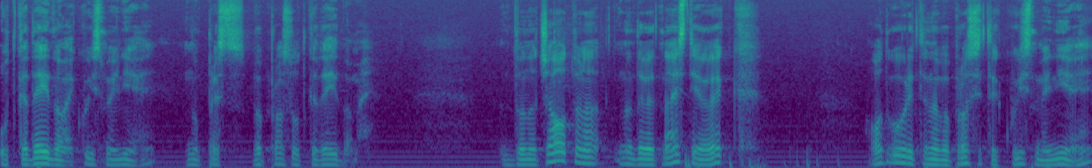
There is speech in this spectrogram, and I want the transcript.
откъде идваме, кои сме ние, но през въпроса откъде идваме. До началото на, на 19 век отговорите на въпросите кои сме ние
